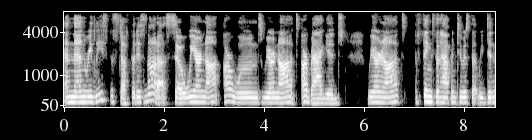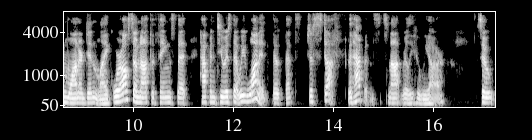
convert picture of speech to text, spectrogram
And then release the stuff that is not us. So we are not our wounds. We are not our baggage. We are not the things that happened to us that we didn't want or didn't like. We're also not the things that happened to us that we wanted. That's just stuff that happens. It's not really who we are. So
